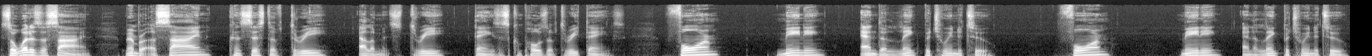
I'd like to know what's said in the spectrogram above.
So, what is a sign? Remember, a sign consists of three elements, three things. It's composed of three things form, meaning, and the link between the two. Form, meaning, and the link between the two.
